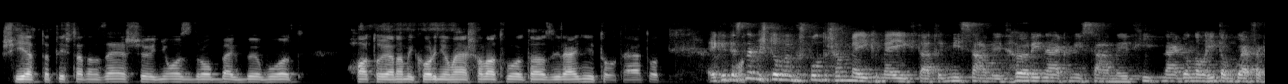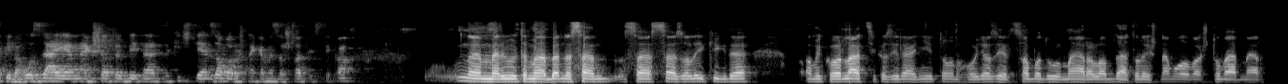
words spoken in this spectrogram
siettetés, tehát az első nyolc dropbackből volt hat olyan, amikor nyomás alatt volt az irányító, tehát ott... Egyébként ezt nem is tudom, hogy most pontosan melyik melyik, tehát hogy mi számít hurry mi számít hitnek, gondolom a hit, amikor effektíve hozzáérnek, stb. Tehát ez kicsit ilyen zavaros nekem ez a statisztika. Nem merültem el benne száz százalékig, de amikor látszik az irányítón, hogy azért szabadul már a labdától, és nem olvas tovább, mert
